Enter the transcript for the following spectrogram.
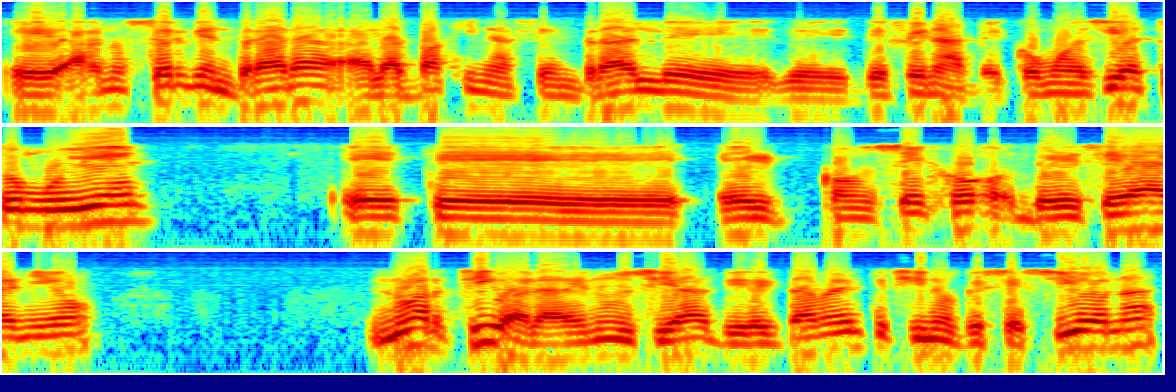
eh, a no ser que entrara a la página central de, de, FENAPE. Como decías tú muy bien, este, el consejo de ese año no archiva la denuncia directamente, sino que sesiona,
